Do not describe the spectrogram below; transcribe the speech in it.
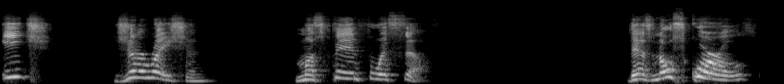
Each generation must fend for itself. There's no squirrels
